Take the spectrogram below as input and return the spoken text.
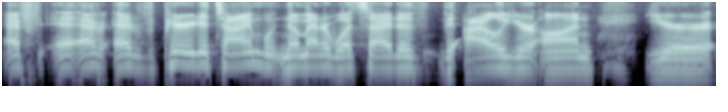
at, at, at, a period of time, no matter what side of the aisle you're on, you're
